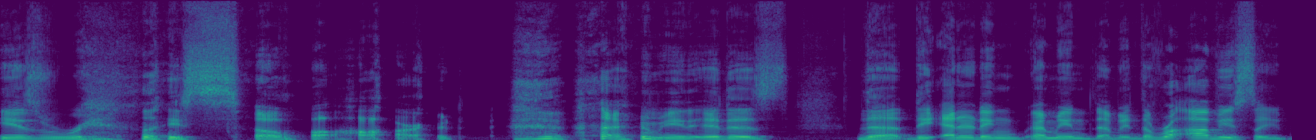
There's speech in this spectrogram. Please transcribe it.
is really so hard. I mean, it is the the editing. I mean, I mean, the obviously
